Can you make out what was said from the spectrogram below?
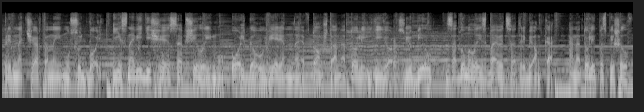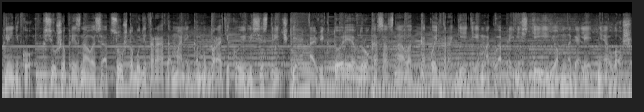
Предначертана ему судьбой. Ясновидящая сообщила ему, Ольга, уверенная в том, что Анатолий ее разлюбил, задумала избавиться от ребенка. Анатолий поспешил в клинику. Ксюша призналась отцу, что будет рада маленькому братику или сестричке, а Виктория вдруг осознала, к какой трагедии могла привести ее многолетняя ложь.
